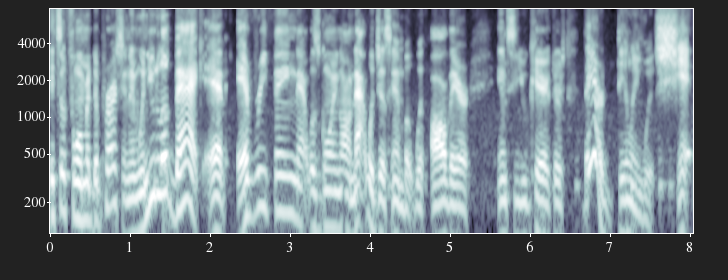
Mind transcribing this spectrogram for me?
it's a form of depression. And when you look back at everything that was going on, not with just him, but with all their MCU characters, they are dealing with shit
